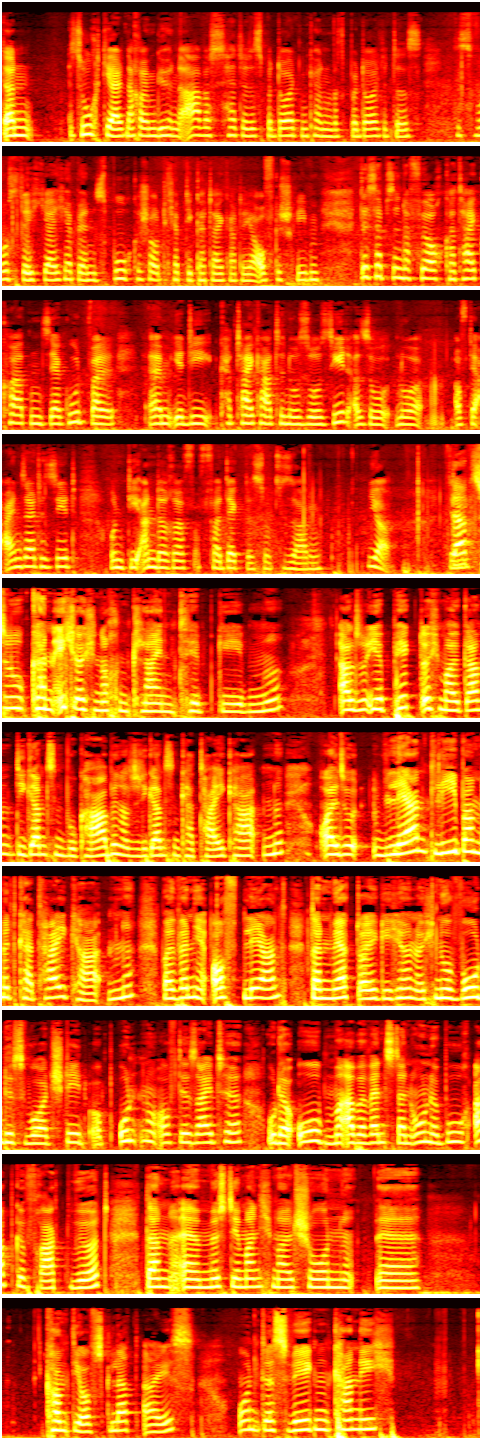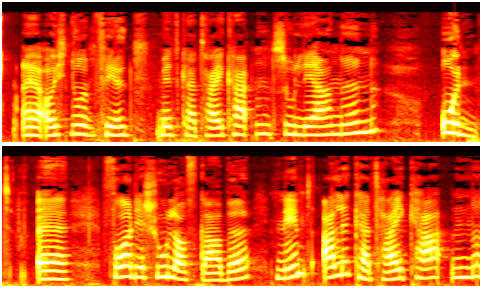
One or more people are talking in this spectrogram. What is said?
dann sucht ihr halt nach eurem Gehirn, ah, was hätte das bedeuten können, was bedeutet das? Das wusste ich, ja, ich habe ja ins Buch geschaut, ich habe die Karteikarte ja aufgeschrieben. Deshalb sind dafür auch Karteikarten sehr gut, weil ähm, ihr die Karteikarte nur so seht, also nur auf der einen Seite seht und die andere verdeckt ist sozusagen. Ja. Dazu kann ich euch noch einen kleinen Tipp geben. Also ihr pickt euch mal die ganzen Vokabeln, also die ganzen Karteikarten. Also lernt lieber mit Karteikarten, weil wenn ihr oft lernt, dann merkt euer Gehirn euch nur, wo das Wort steht, ob unten auf der Seite oder oben. Aber wenn es dann ohne Buch abgefragt wird, dann äh, müsst ihr manchmal schon äh, kommt ihr aufs Glatteis. Und deswegen kann ich äh, euch nur empfehlen, mit Karteikarten zu lernen. Und äh, vor der Schulaufgabe nehmt alle Karteikarten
